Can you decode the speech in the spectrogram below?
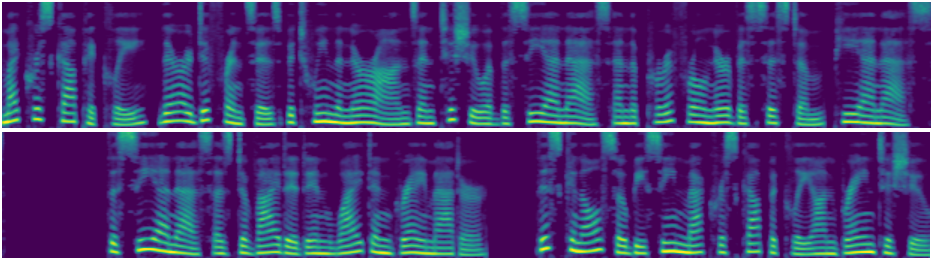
Microscopically, there are differences between the neurons and tissue of the CNS and the peripheral nervous system PNS. The CNS is divided in white and gray matter. This can also be seen macroscopically on brain tissue.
